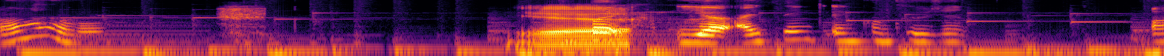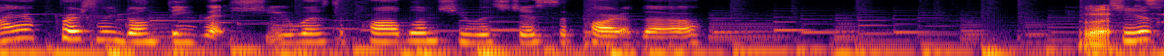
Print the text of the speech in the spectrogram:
oh. yeah But yeah, I think in conclusion, I personally don't think that she was the problem. She was just a part of the. What? She's just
